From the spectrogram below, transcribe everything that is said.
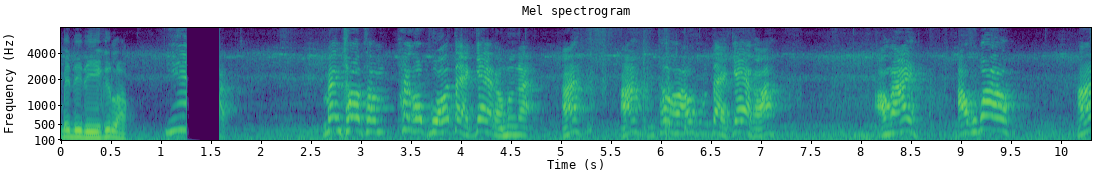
ไม่ได้ดีขึ้นหรอก แม่งชอบทำให้ครอบครัวแตกแยกกับมึงอะ ฮะ ฮะมึงชอบเอาแตกแยกเหรอ เอาไง เอากูเปล่าฮะ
